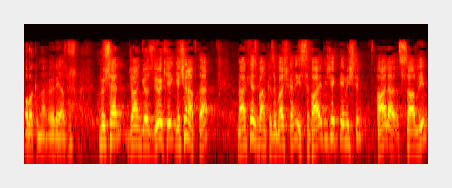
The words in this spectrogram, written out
O bakımdan öyle yazmış. Mürsel Can Göz diyor ki geçen hafta Merkez Bankası Başkanı istifa edecek demiştim. Hala ısrarlıyım.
